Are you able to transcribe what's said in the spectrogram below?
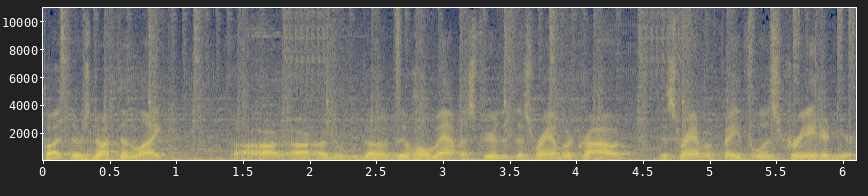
but there's nothing like uh, uh, uh, our, our, the, the home atmosphere that this Rambler crowd, this Rambler faithful has created here.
